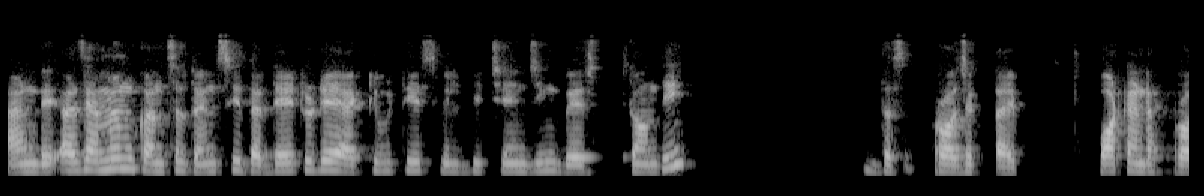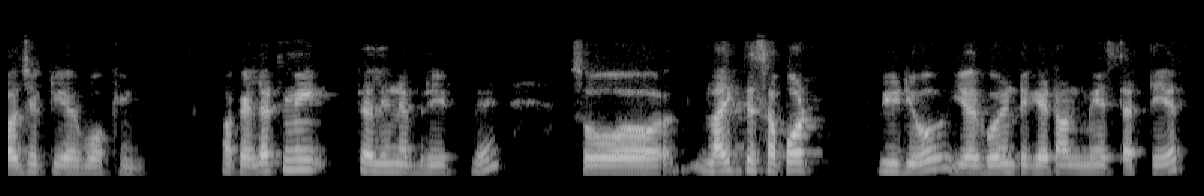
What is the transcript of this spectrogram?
And as MM consultancy, the day-to-day activities will be changing based on the the project type, what kind of project you are working. Okay, let me tell in a brief way. So, like the support video, you are going to get on May 30th.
